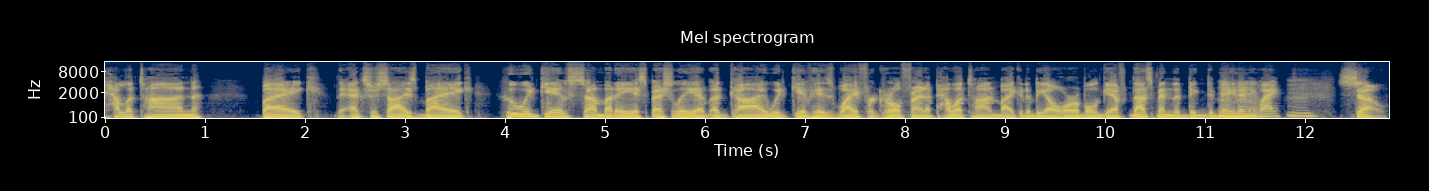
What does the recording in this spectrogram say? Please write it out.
Peloton bike, the exercise bike. Who would give somebody, especially a, a guy, would give his wife or girlfriend a Peloton bike? It'd be a horrible gift. That's been the big debate anyway. So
